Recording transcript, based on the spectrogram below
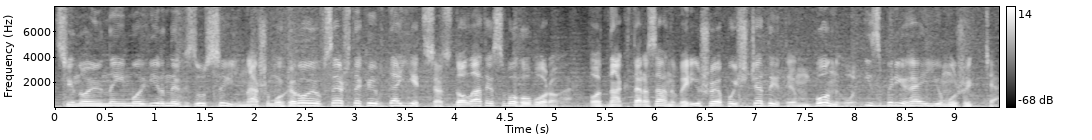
Ціною неймовірних зусиль нашому герою все ж таки вдається здолати свого ворога. Однак Тарзан вирішує пощадити Мбонгу і зберігає йому життя.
